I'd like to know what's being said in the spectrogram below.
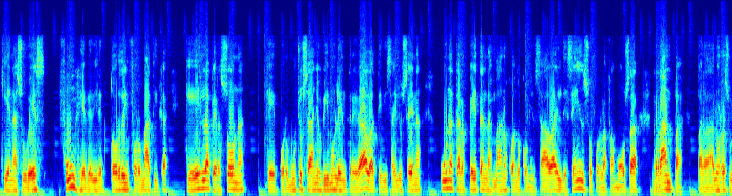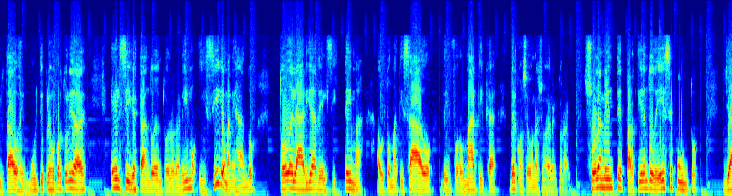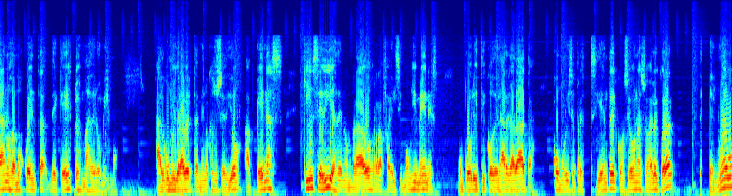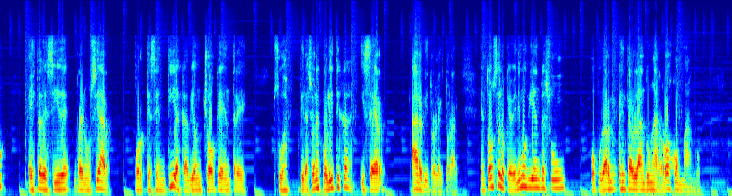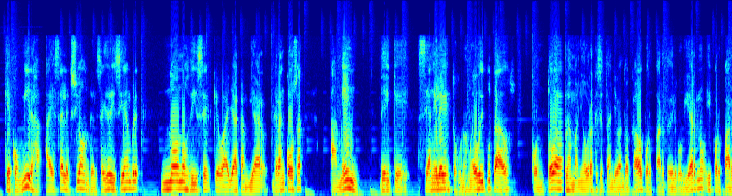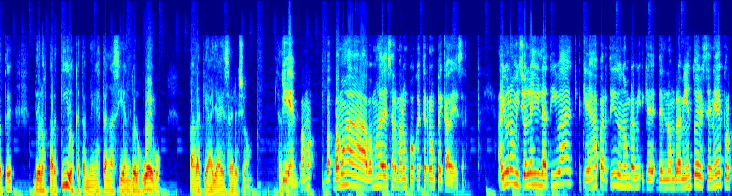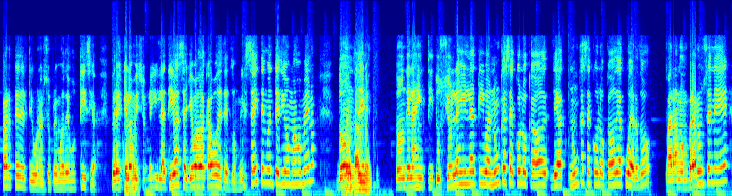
quien a su vez funge de director de informática, que es la persona que por muchos años vimos le entregaba a Tibisay Lucena una carpeta en las manos cuando comenzaba el descenso por la famosa rampa para dar los resultados en múltiples oportunidades, él sigue estando dentro del organismo y sigue manejando todo el área del sistema automatizado de informática del Consejo Nacional Electoral. Solamente partiendo de ese punto ya nos damos cuenta de que esto es más de lo mismo. Algo muy grave también lo que sucedió. Apenas 15 días de nombrado Rafael Simón Jiménez, un político de larga data, como vicepresidente del Consejo Nacional Electoral, del nuevo, este decide renunciar porque sentía que había un choque entre sus aspiraciones políticas y ser árbitro electoral. Entonces lo que venimos viendo es un, popularmente hablando, un arroz con mango, que con miras a esa elección del 6 de diciembre no nos dice que vaya a cambiar gran cosa, amén de que sean electos unos nuevos diputados con todas las maniobras que se están llevando a cabo por parte del gobierno y por parte de los partidos que también están haciendo el juego para que haya esa elección. Bien, vamos, vamos, a, vamos a desarmar un poco este rompecabezas. Hay una omisión legislativa que es a partir de del nombramiento del CNE por parte del Tribunal Supremo de Justicia, pero es que la omisión legislativa se ha llevado a cabo desde el 2006, tengo entendido más o menos, donde, donde la institución legislativa nunca se, ha colocado de, nunca se ha colocado de acuerdo para nombrar un CNE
